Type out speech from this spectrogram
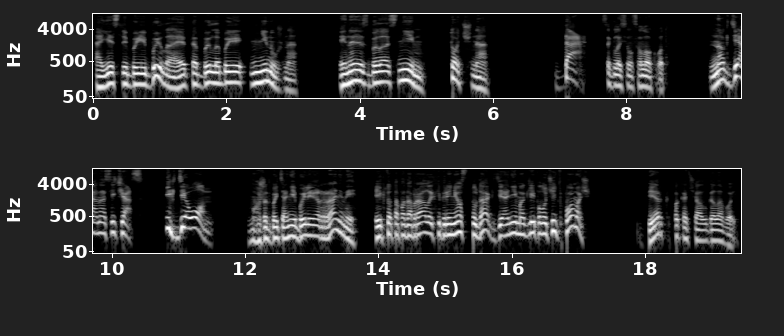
а если бы и было, это было бы не нужно. Инес была с ним, точно. Да, согласился Локвуд. Но где она сейчас? И где он? Может быть, они были ранены, и кто-то подобрал их и перенес туда, где они могли получить помощь? Берг покачал головой.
